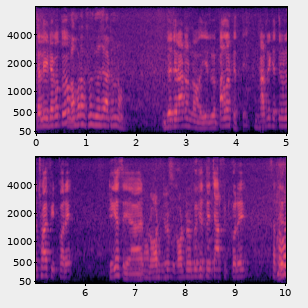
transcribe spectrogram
তাহলে এটা কত? লম্বাটা সবসময় দু হাজার আটান্ন। দু হাজার আটান্ন এগুলো পাল্লার ক্ষেত্রে। খাটের ক্ষেত্রে হলো ছয় ফিট করে ঠিক আছে? আর অর্ডার অর্ডারের ক্ষেত্রে চার ফিট করে। তখন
